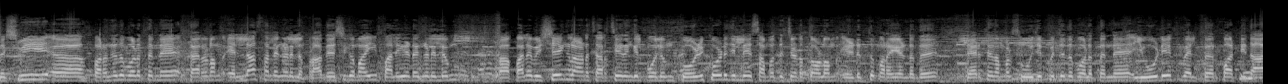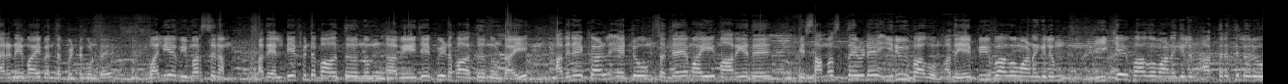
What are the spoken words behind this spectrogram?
ലക്ഷ്മി പറഞ്ഞതുപോലെ തന്നെ കാരണം എല്ലാ സ്ഥലങ്ങളിലും പ്രാദേശികമായി പലയിടങ്ങളിലും പല വിഷയങ്ങളാണ് ചർച്ച ചെയ്തെങ്കിൽ പോലും കോഴിക്കോട് ജില്ലയെ സംബന്ധിച്ചിടത്തോളം എടുത്തു പറയേണ്ടത് നേരത്തെ നമ്മൾ സൂചിപ്പിച്ചതുപോലെ തന്നെ U D F welfare party ധാരണയുമായി ബന്ധപ്പെട്ടുകൊണ്ട് വലിയ വിമർശനം അത് എൽ ഡി എഫിന്റെ ഭാഗത്തു നിന്നും ബി ജെ പിയുടെ ഭാഗത്തു നിന്നും ഉണ്ടായി അതിനേക്കാൾ ഏറ്റവും ശ്രദ്ധേയമായി മാറിയത് ഈ സമസ്തയുടെ ഇരു വിഭാഗവും അത് എ പി വിഭാഗമാണെങ്കിലും ഇ കെ വിഭാഗമാണെങ്കിലും അത്തരത്തിലൊരു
